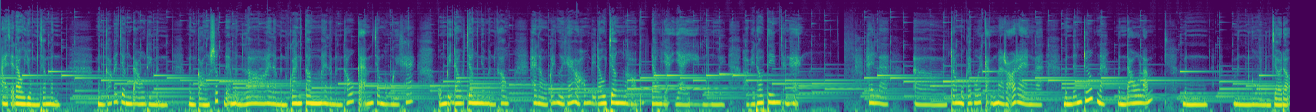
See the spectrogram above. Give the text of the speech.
ai sẽ đau dùng cho mình? Mình có cái chân đau thì mình mình còn sức để mình lo hay là mình quan tâm hay là mình thấu cảm cho một người khác cũng bị đau chân như mình không? Hay là một cái người khác họ không bị đau chân mà họ bị đau dạ dày một người họ bị đau tim chẳng hạn? Hay là uh, trong một cái bối cảnh mà rõ ràng là mình đến trước nè mình đau lắm mình mình ngồi mình chờ đợi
